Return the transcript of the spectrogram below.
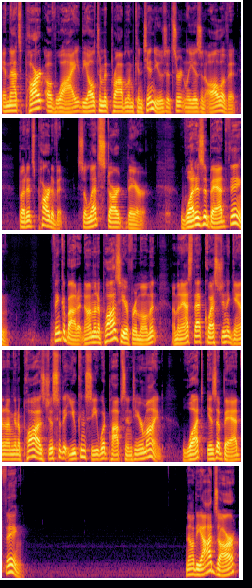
And that's part of why the ultimate problem continues. It certainly isn't all of it, but it's part of it. So let's start there. What is a bad thing? Think about it. Now, I'm going to pause here for a moment. I'm going to ask that question again, and I'm going to pause just so that you can see what pops into your mind. What is a bad thing? Now, the odds are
